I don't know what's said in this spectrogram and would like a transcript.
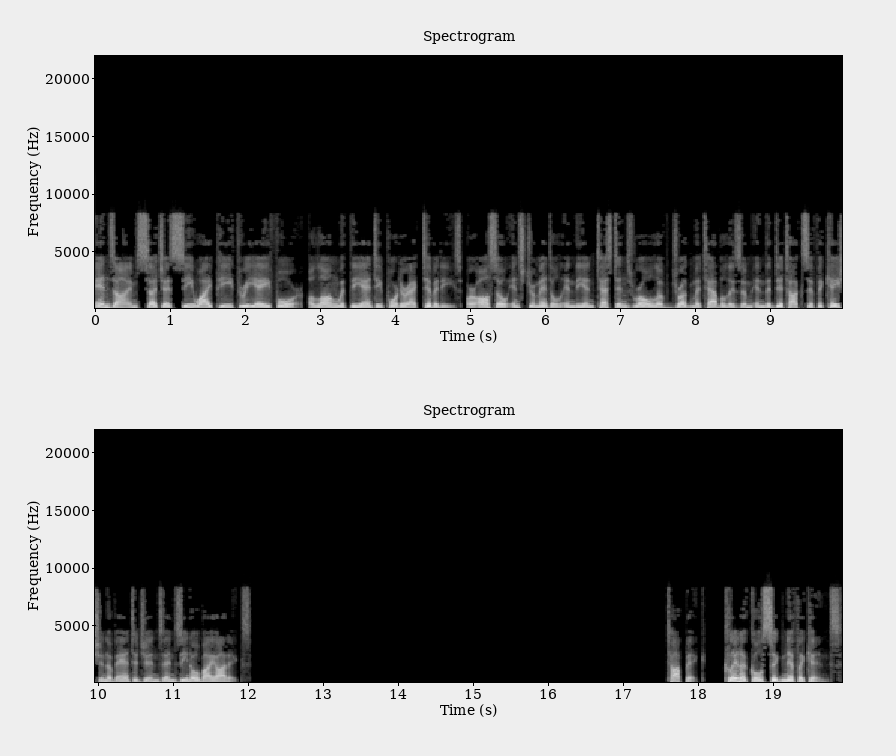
Enzymes such as CYP3A4, along with the antiporter activities, are also instrumental in the intestine's role of drug metabolism in the detoxification of antigens and xenobiotics. Clinical significance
